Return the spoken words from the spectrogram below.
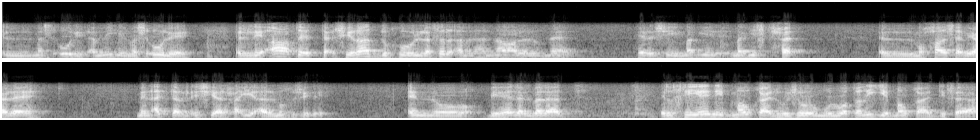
المسؤولة الأمنية المسؤولة اللي أعطت تأشيرات دخول لفرقة من هالنوع للبنان. هذا الشيء ما بي ما بيستحق المحاسبة عليه من أكثر الأشياء الحقيقة المخجلة. إنه بهذا البلد الخيانة بموقع الهجوم والوطنية بموقع الدفاع.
